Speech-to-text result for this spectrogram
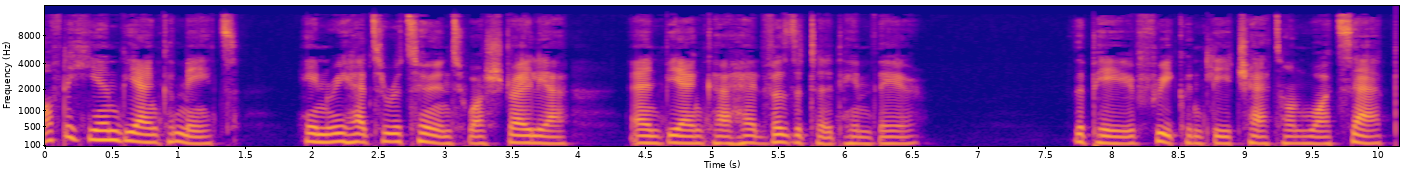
After he and Bianca met, Henry had to return to Australia and Bianca had visited him there. The pair frequently chat on WhatsApp,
